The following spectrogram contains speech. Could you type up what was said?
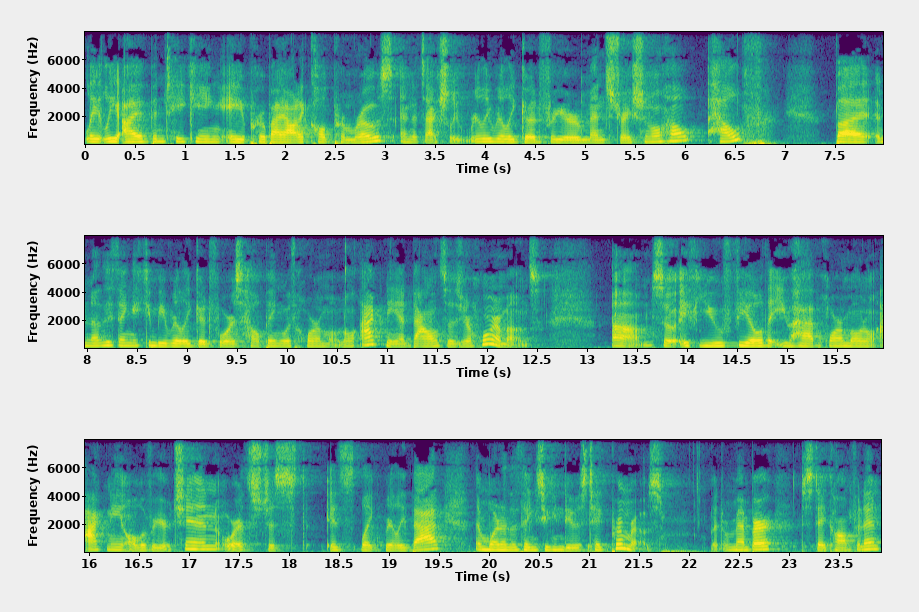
Lately, I've been taking a probiotic called Primrose, and it's actually really, really good for your menstruational health. But another thing it can be really good for is helping with hormonal acne. It balances your hormones. Um, so if you feel that you have hormonal acne all over your chin or it's just it's like really bad, then one of the things you can do is take Primrose. But remember to stay confident.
